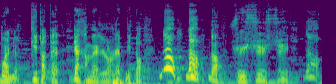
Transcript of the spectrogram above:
bueno, quítate, déjame, lo repito. No, no, no. Sí, sí, sí, no.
